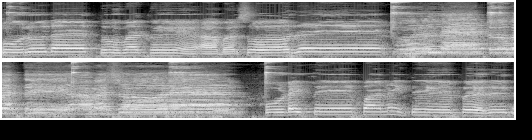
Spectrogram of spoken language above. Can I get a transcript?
குருதத்துவத்து அவர் சோறு. குருத அவர் சோர புடைத்து பனைத்து பெருக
